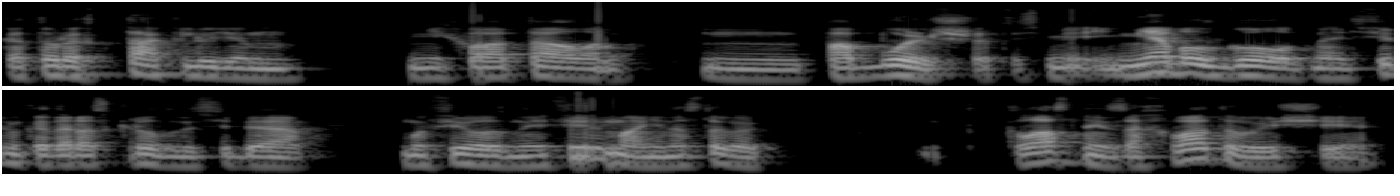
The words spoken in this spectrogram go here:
которых так людям не хватало побольше. То есть у меня был голод на эти фильмы, когда раскрыл для себя мафиозные фильмы, они настолько классные, захватывающие,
